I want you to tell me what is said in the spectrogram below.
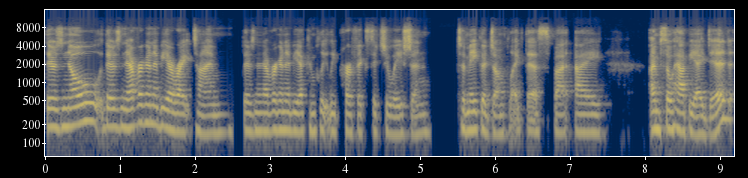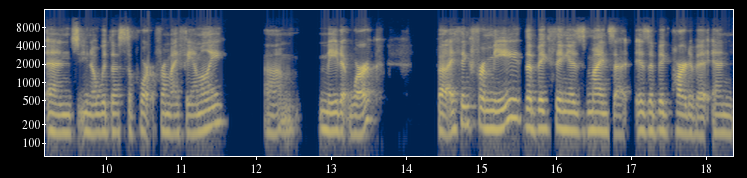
There's no, there's never going to be a right time. There's never going to be a completely perfect situation to make a jump like this. But I, I'm so happy I did. And, you know, with the support from my family, um, made it work. But i think for me the big thing is mindset is a big part of it and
